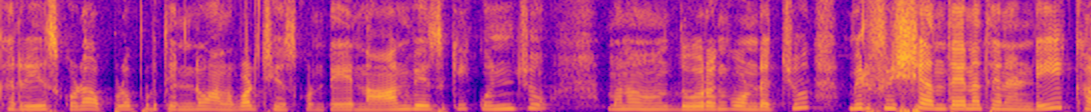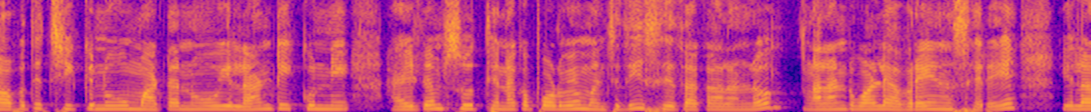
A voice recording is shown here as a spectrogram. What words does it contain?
కర్రీస్ కూడా అప్పుడప్పుడు తినడం అలవాటు చేసుకుంటే నాన్ వెజ్కి కొంచెం మనం దూరంగా ఉండొచ్చు. మీరు ఫిష్ ఎంతైనా తినండి. కాకపోతే చికెను మటను ఇలాంటి కొన్ని ఐటమ్స్ తినకపోవడమే మంచిది శీతాకాలంలో. అలాంటి వాళ్ళు ఎవరైనా సరే ఇలా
